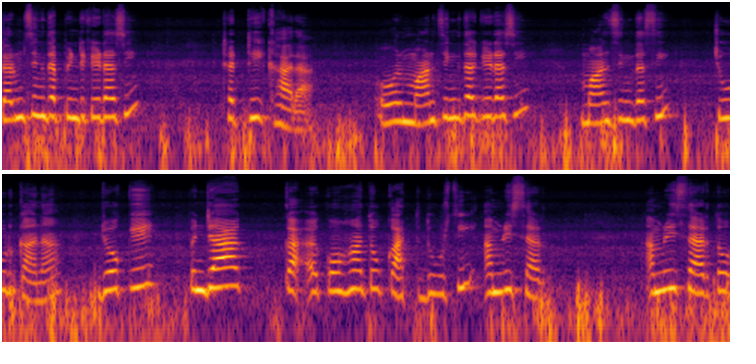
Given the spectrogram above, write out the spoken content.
ਕਰਮ ਸਿੰਘ ਦਾ ਪਿੰਡ ਕਿਹੜਾ ਸੀ? ਠੱਠੀ ਖਾਰਾ। ਔਰ ਮਾਨ ਸਿੰਘ ਦਾ ਕਿਹੜਾ ਸੀ? ਮਾਨ ਸਿੰਘ ਦਾ ਸੀ ਚੂੜਕਾਣਾ ਜੋ ਕਿ 50 ਕ- ਕੋਹਾਂ ਤੋਂ ਘੱਟ ਦੂਰ ਸੀ, ਅੰਮ੍ਰਿਤਸਰ ਅੰਮ੍ਰਿਤਸਰ ਤੋਂ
